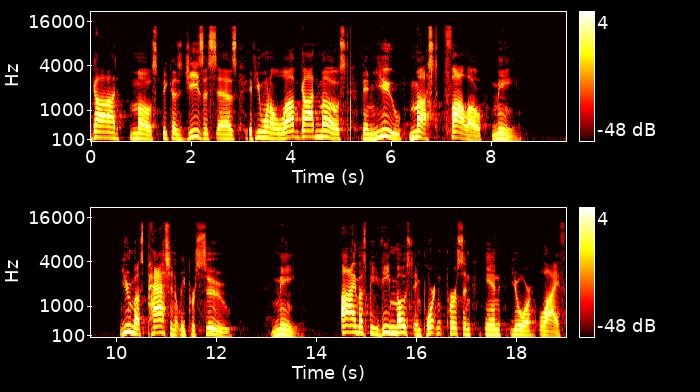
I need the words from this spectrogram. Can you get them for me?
God most because Jesus says if you want to love God most, then you must follow me. You must passionately pursue me. I must be the most important person in your life.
